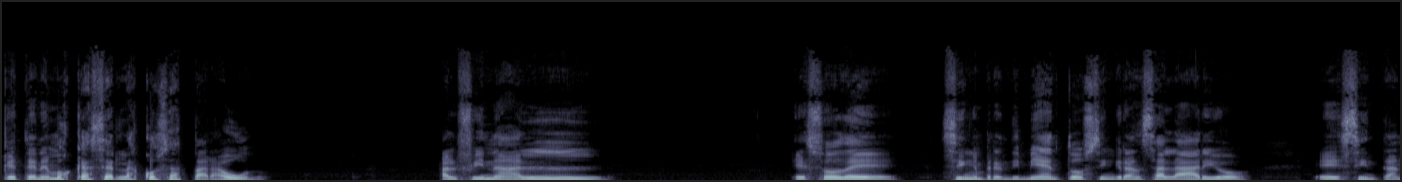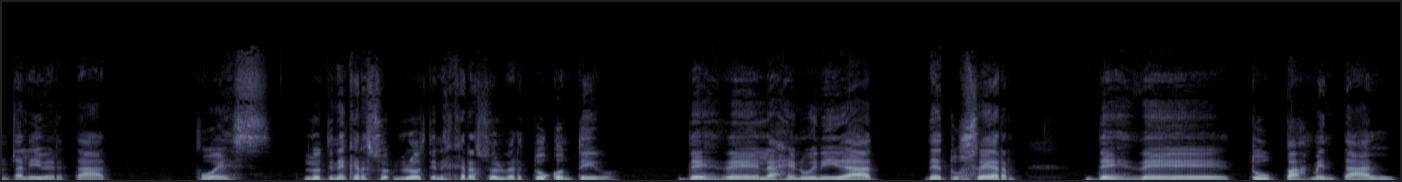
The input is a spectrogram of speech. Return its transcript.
que tenemos que hacer las cosas para uno. Al final, eso de sin emprendimiento, sin gran salario, eh, sin tanta libertad, pues lo tienes, que lo tienes que resolver tú contigo, desde la genuinidad de tu ser, desde tu paz mental,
